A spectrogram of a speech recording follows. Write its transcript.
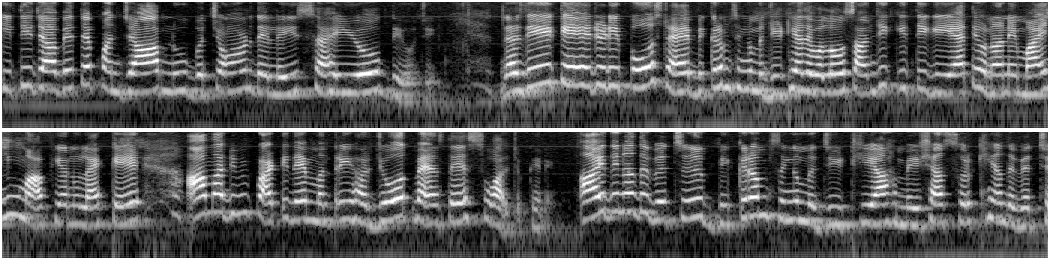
ਕੀਤੀ ਜਾਵੇ ਤੇ ਪੰਜਾਬ ਨੂੰ ਬਚਾਉਣ ਦੇ ਲਈ ਸਹਿਯੋਗ ਦਿਓ ਜੀ। ਦੱਸਦੇ ਕਿ ਇਹ ਜਿਹੜੀ ਪੋਸਟ ਹੈ ਵਿਕਰਮ ਸਿੰਘ ਮਜੀਠੀਆ ਦੇ ਵੱਲੋਂ ਸਾਂਝੀ ਕੀਤੀ ਗਈ ਹੈ ਤੇ ਉਹਨਾਂ ਨੇ ਮਾਈਨਿੰਗ ਮਾਫੀਆ ਨੂੰ ਲੈ ਕੇ ਆਮ ਆਦਮੀ ਪਾਰਟੀ ਦੇ ਮੰਤਰੀ ਹਰਜੋਤ ਬੈਂਸ ਤੇ ਸਵਾਲ ਚੁੱਕੇ ਨੇ। ਆਏ ਦਿਨਾਂ ਦੇ ਵਿੱਚ ਵਿਕਰਮ ਸਿੰਘ ਮਜੀਠੀਆ ਹਮੇਸ਼ਾ ਸੁਰਖੀਆਂ ਦੇ ਵਿੱਚ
